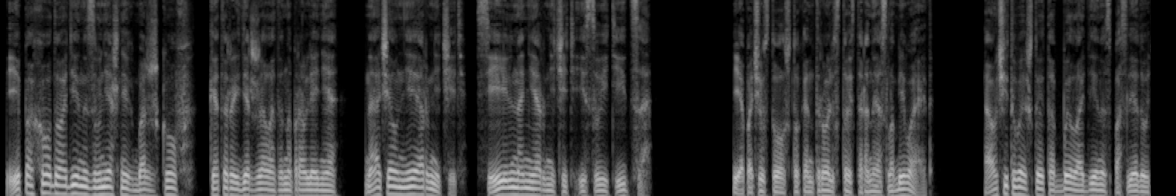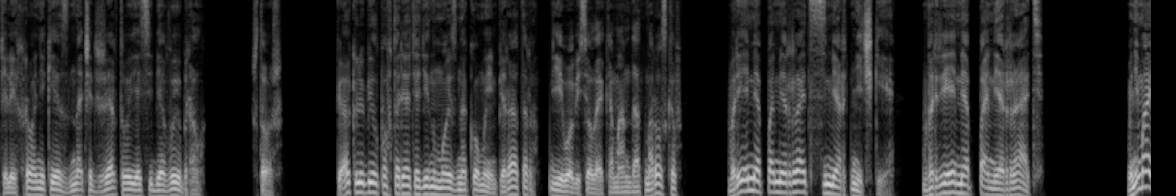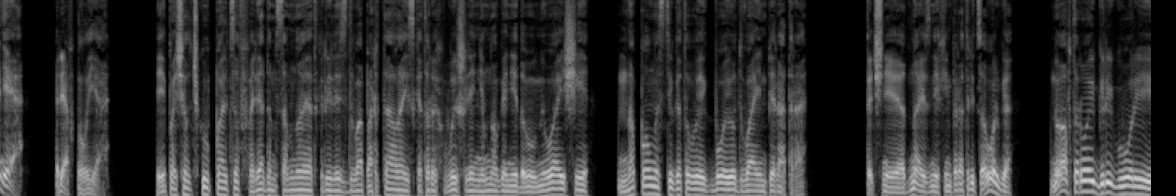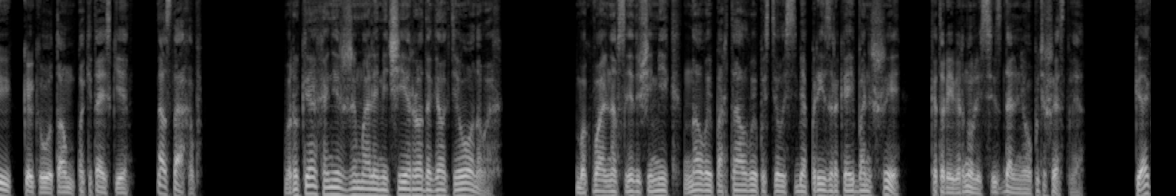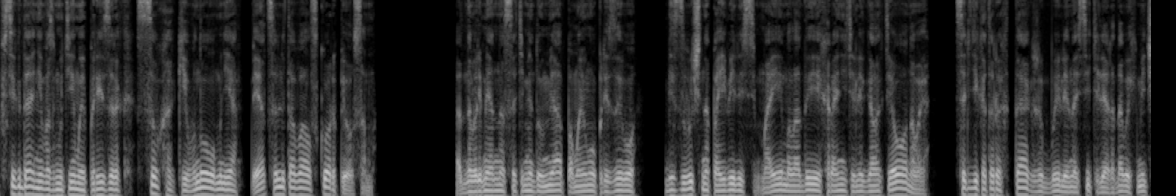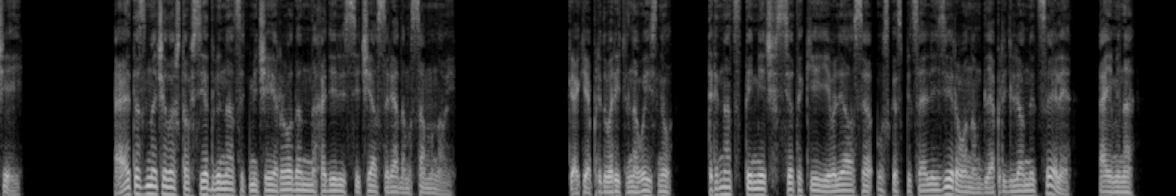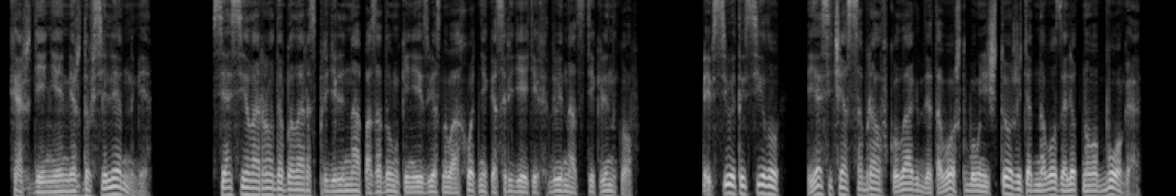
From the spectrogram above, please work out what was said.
И, походу, один из внешних божков, который держал это направление, начал нервничать, сильно нервничать и суетиться. Я почувствовал, что контроль с той стороны ослабевает. А учитывая, что это был один из последователей хроники, значит, жертву я себе выбрал. Что ж, как любил повторять один мой знакомый император и его веселая команда отморозков, «Время помирать, смертнички! Время помирать!» «Внимание!» — рявкнул я. И по щелчку пальцев рядом со мной открылись два портала, из которых вышли немного недоумевающие, но полностью готовые к бою два императора. Точнее, одна из них императрица Ольга, ну а второй — Григорий, как его там по-китайски, Астахов. В руках они сжимали мечи рода Галактионовых. Буквально в следующий миг новый портал выпустил из себя призрака и банши, которые вернулись из дальнего путешествия. Как всегда, невозмутимый призрак сухо кивнул мне и отсалютовал Скорпиусом. Одновременно с этими двумя, по моему призыву, беззвучно появились мои молодые хранители Галактионовы, среди которых также были носители родовых мечей. А это значило, что все 12 мечей рода находились сейчас рядом со мной. Как я предварительно выяснил, тринадцатый меч все-таки являлся узкоспециализированным для определенной цели, а именно хождение между вселенными. Вся сила рода была распределена по задумке неизвестного охотника среди этих 12 клинков. И всю эту силу я сейчас собрал в кулак для того, чтобы уничтожить одного залетного бога.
